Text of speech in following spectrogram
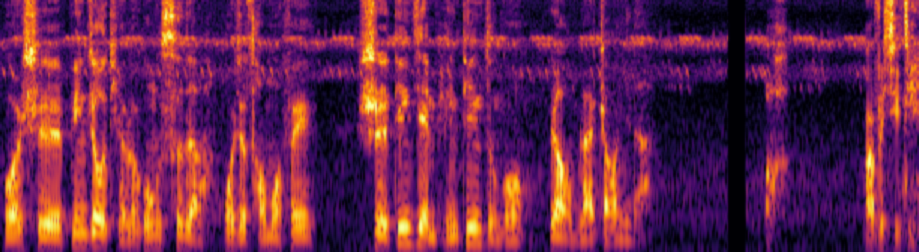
我是滨州铁路公司的，我叫曹墨飞，是丁建平丁总工让我们来找你的。哦，二位请进。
